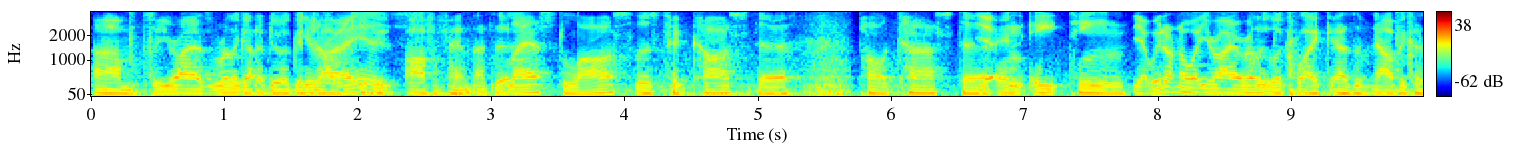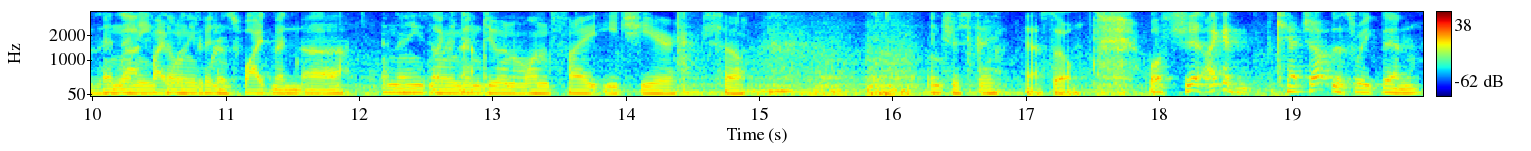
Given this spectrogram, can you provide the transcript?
Um, so Uriah's really got to do a good job of keeping Uriah's off of him. That's it. last loss was to Costa, Paul Costa, Yeah. in 18, yeah, we don't know what Uriah really looks like as of now because his And then last he's fight was only to been- Chris Weidman. Uh, and then he's Like only been doing one fight each year. So interesting. yeah, so well, shit. I could catch up this week. Then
